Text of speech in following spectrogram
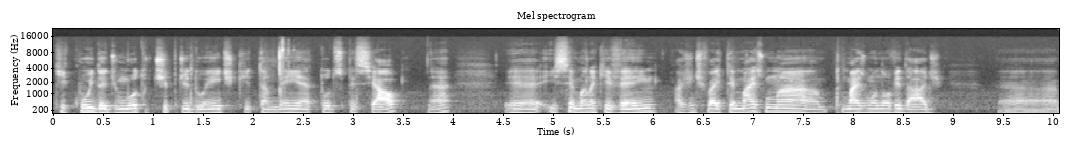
que cuida de um outro tipo de doente que também é todo especial, né? É, e semana que vem a gente vai ter mais uma, mais uma novidade. É,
